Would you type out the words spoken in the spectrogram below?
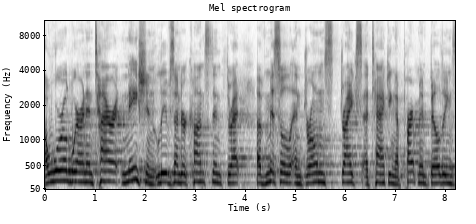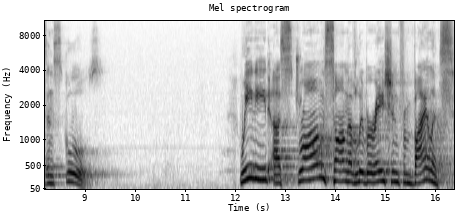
A world where an entire nation lives under constant threat of missile and drone strikes attacking apartment buildings and schools. We need a strong song of liberation from violence.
